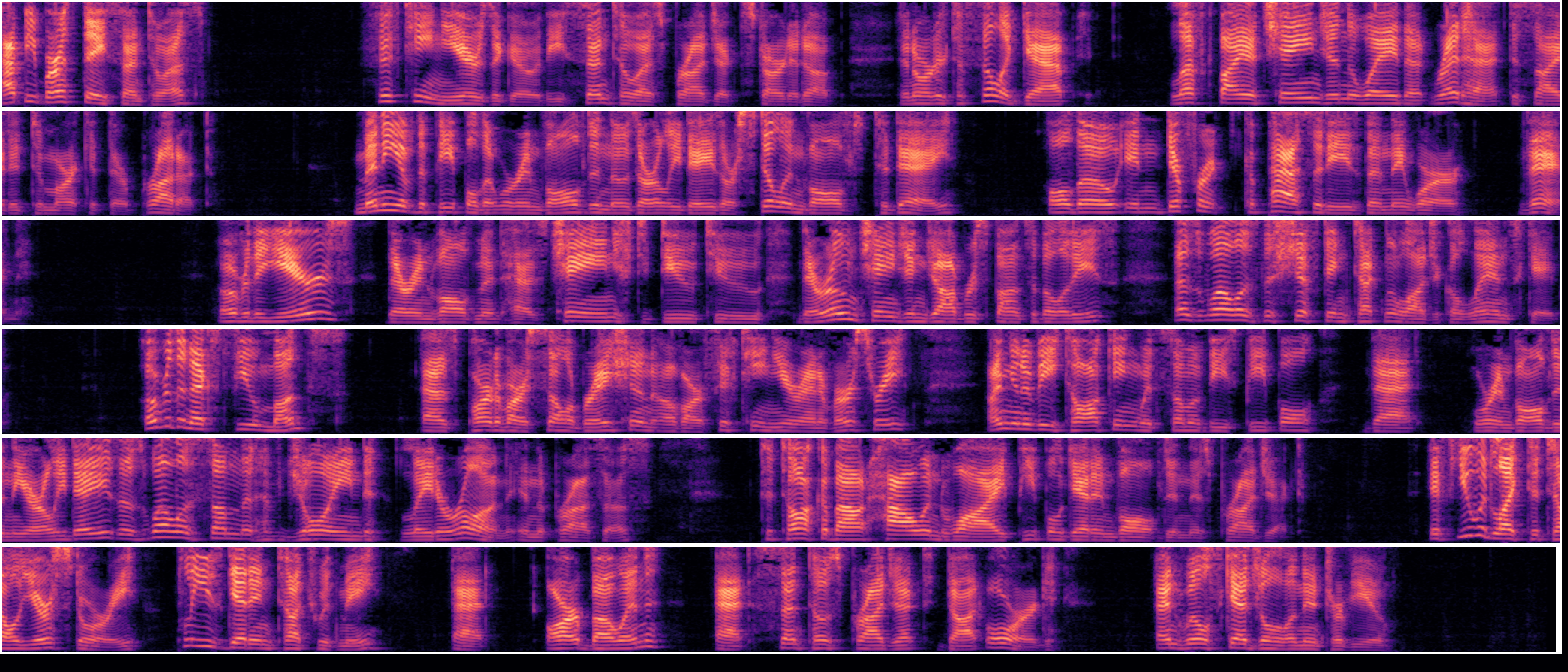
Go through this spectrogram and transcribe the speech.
Happy birthday, CentOS! Fifteen years ago, the CentOS project started up in order to fill a gap left by a change in the way that Red Hat decided to market their product. Many of the people that were involved in those early days are still involved today, although in different capacities than they were then. Over the years, their involvement has changed due to their own changing job responsibilities, as well as the shifting technological landscape. Over the next few months, as part of our celebration of our 15 year anniversary, I'm going to be talking with some of these people that were involved in the early days, as well as some that have joined later on in the process, to talk about how and why people get involved in this project. If you would like to tell your story, please get in touch with me at rbowen at centosproject.org and we'll schedule an interview.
